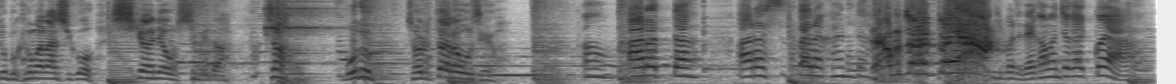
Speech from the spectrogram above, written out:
두분 그만하시고 시간이 없습니다. 자, 모두 저를 따라오세요. 어 알았다 알았어 따라간다 내가 먼저 할 거야. 이번에 내가 먼저 갈 거야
